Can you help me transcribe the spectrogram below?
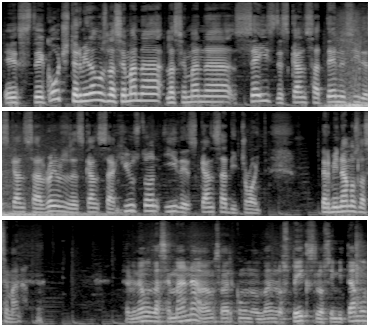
Este, coach, terminamos la semana, la semana 6, descansa Tennessee, descansa Raiders, descansa Houston y descansa Detroit. Terminamos la semana terminamos la semana, vamos a ver cómo nos van los picks, los invitamos,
